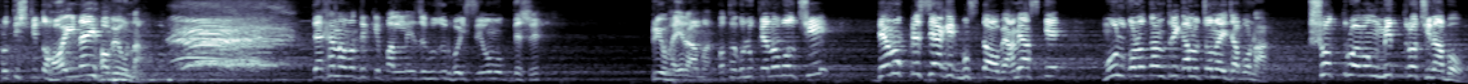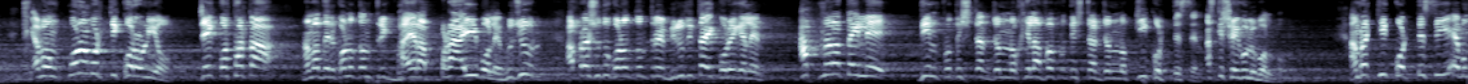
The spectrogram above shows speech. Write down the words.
প্রতিষ্ঠিত হয় নাই, হবেও না। দেখান আমাদেরকে পারলে যে হুজুর হয়েছে অমুক দেশে। প্রিয় ভাইরা আমার কথাগুলো কেন বলছি? ডেমোক্রেসি আগে বুঝতে হবে। আমি আজকে মূল গণতান্ত্রিক আলোচনায় যাব না। শত্রু এবং মিত্র চিনাবো এবং পরবর্তী করণীয় যে কথাটা আমাদের গণতান্ত্রিক ভাইয়েরা প্রায়ই বলে, হুজুর, আপনারা শুধু গণতন্ত্রের বিরোধিতাই করে গেলেন, আপনারা তাইলে দিন প্রতিষ্ঠার জন্য, খিলাফা প্রতিষ্ঠার জন্য কি করতেছেন? আজকে সেগুলো বলব। আমরা কি করতেছি এবং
